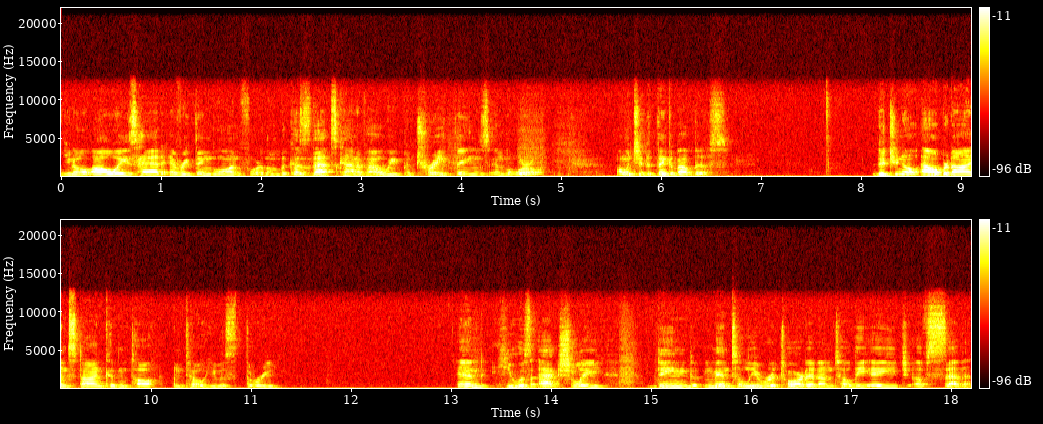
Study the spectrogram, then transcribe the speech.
you know, always had everything going for them because that's kind of how we portray things in the world. I want you to think about this. Did you know Albert Einstein couldn't talk until he was three? And he was actually deemed mentally retarded until the age of seven.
